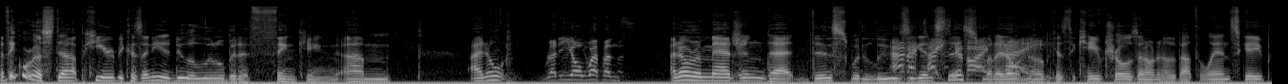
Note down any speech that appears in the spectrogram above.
I think we're going to stop here because I need to do a little bit of thinking. Um, I don't Ready your weapons. I don't imagine that this would lose against this, but I don't know because the cave trolls, I don't know about the landscape.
